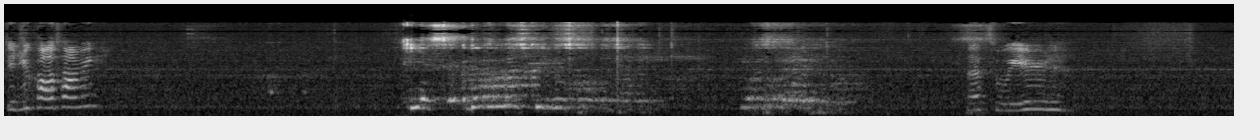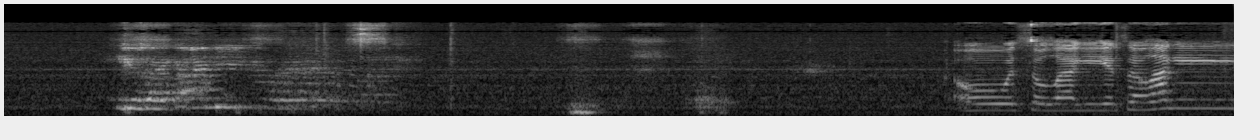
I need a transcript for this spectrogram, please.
Did you call Tommy? Yes, the one my screen was called That's weird. He was like, I need friends. Oh, it's so laggy. It's so laggy.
